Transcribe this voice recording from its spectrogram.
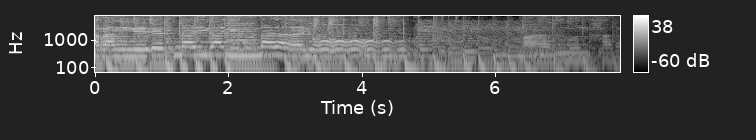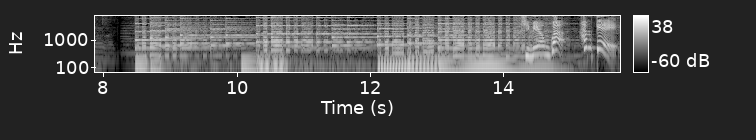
사랑의 나이가 있나요? 마음은 하나. 김혜영과 함께.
